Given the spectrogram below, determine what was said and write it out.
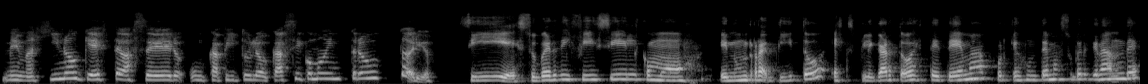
Me imagino que este va a ser un capítulo casi como introductorio. Sí, es súper difícil como en un ratito explicar todo este tema porque es un tema súper grande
